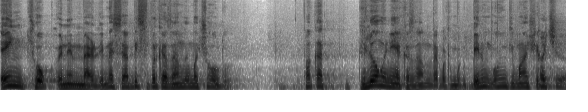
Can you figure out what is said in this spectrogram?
en çok önem verdiği mesela 1-0 kazandığı maçı oldu. Fakat güle oynaya kazandılar. Bakın bak- benim oyuncu manşetim. Kaçırıyor.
